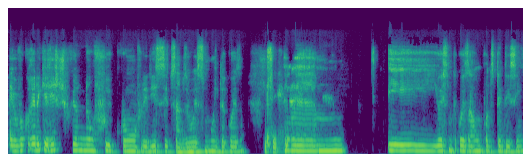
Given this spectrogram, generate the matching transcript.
Eu vou correr aqui riscos porque eu não fui conferir isso e tu sabes, eu ouço muita coisa. Sim. Um, e ouço muita coisa a 1.75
